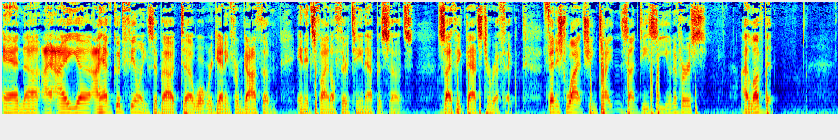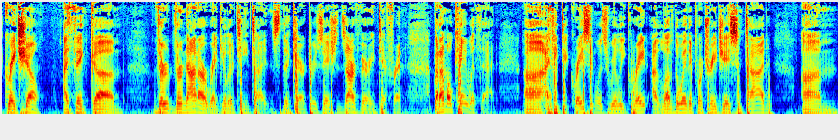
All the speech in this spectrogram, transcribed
and uh, I I, uh, I, have good feelings about uh, what we're getting from Gotham in its final 13 episodes. So I think that's terrific. Finished watching Titans on DC Universe. I loved it. Great show. I think. Um, they're they're not our regular Teen Titans. The characterizations are very different, but I'm okay with that. Uh, I think Dick Grayson was really great. I love the way they portray Jason Todd. Um,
